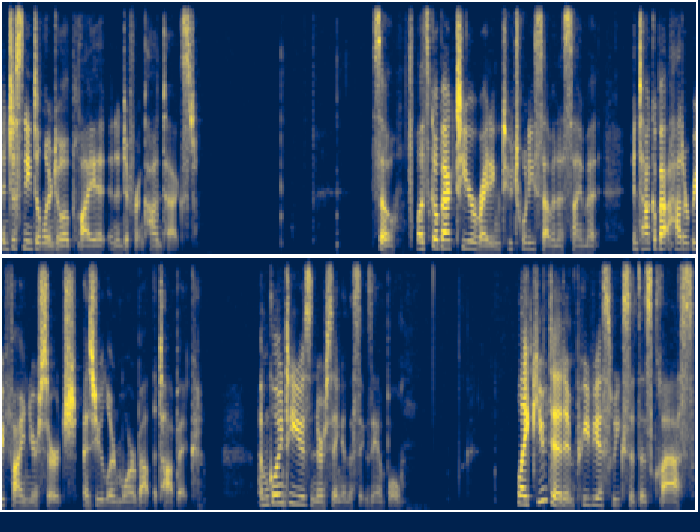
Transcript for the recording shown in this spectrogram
and just need to learn to apply it in a different context. So let's go back to your Writing 227 assignment and talk about how to refine your search as you learn more about the topic. I'm going to use nursing in this example. Like you did in previous weeks of this class,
